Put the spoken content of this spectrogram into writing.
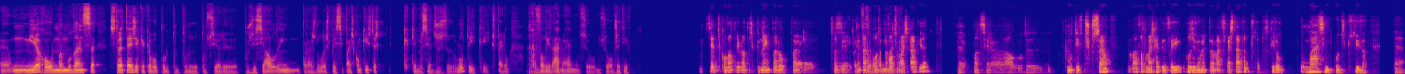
uh, um erro ou uma mudança de estratégia que acabou por, por, por, ser uh, prejudicial em, para as duas principais conquistas que, que a Mercedes luta e que, e que esperam revalidar não é, no, seu, no seu objetivo. Mercedes com Valtteri Bottas que nem parou para fazer, para tentar fazer o ponto de volta mais rápida, uh, pode ser algo de, de motivo de discussão. A volta mais rápida foi inclusivamente para Max Verstappen, portanto retirou o máximo de pontos possível uh,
